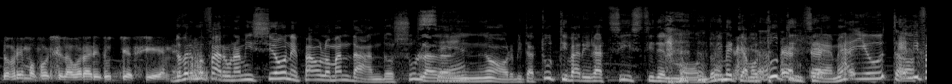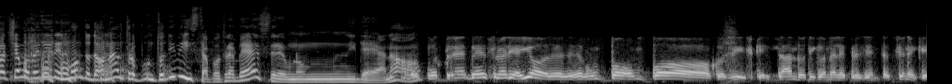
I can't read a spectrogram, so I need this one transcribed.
dovremmo forse lavorare tutti assieme. Dovremmo fare una missione, Paolo, mandando sulla Sì. in orbita tutti i vari razzisti del mondo, li mettiamo tutti insieme Aiuto. e li facciamo vedere il mondo da un altro punto di vista. Potrebbe essere un- un'idea, no? Potrebbe essere un'idea. Io eh, un po', un po' così scherzando dico nelle presentazioni che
